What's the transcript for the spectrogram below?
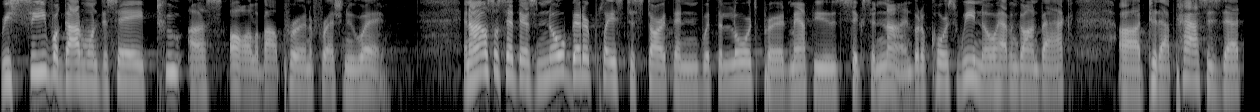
receive what God wanted to say to us all about prayer in a fresh new way. And I also said there's no better place to start than with the Lord's Prayer at Matthew 6 and 9. But of course, we know, having gone back uh, to that passage, that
